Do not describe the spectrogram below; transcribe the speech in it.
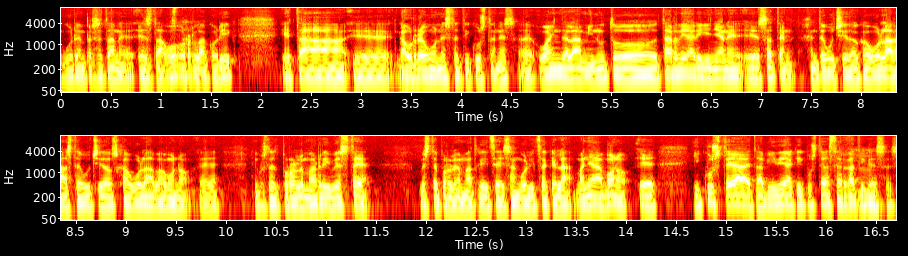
gure enpresetan ez dago horrelakorik, eta e, gaur egun ez ikusten, ez? Oain dela minuto tardiari ginen esaten, jente gutxi daukagula, gazte gutxi dauzkagula, ba, bueno, e, nik uste problema horri beste, beste problemat gehitza izango litzakela. Baina, bueno, e, ikustea eta bideak ikustea zergatik ez, ez?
